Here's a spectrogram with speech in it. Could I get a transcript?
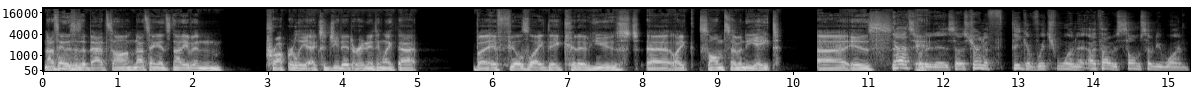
Not saying this is a bad song. Not saying it's not even properly exegeted or anything like that. But it feels like they could have used uh, like Psalm 78 uh, is That's what it is. I was trying to think of which one. I thought it was Psalm 71.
